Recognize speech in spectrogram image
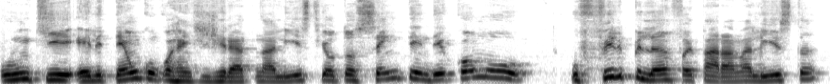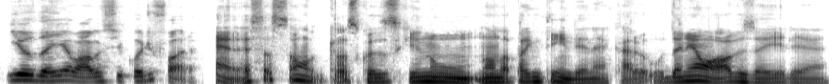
um que ele tem um concorrente direto na lista e eu tô sem entender como o Felipe Lan foi parar na lista e o Daniel Alves ficou de fora. É, essas são aquelas coisas que não, não dá para entender, né, cara? O Daniel Alves aí, ele é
